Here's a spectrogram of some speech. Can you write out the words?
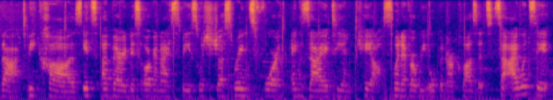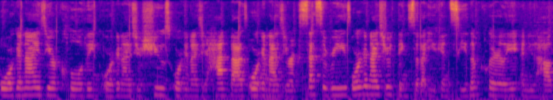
that because it's a very disorganized space which just brings forth anxiety and chaos whenever we open our closets. So I would say organize your clothing, organize your shoes, organize your handbags, organize your accessories, organize your things so that you can see them clearly and you have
